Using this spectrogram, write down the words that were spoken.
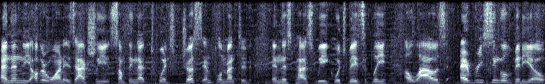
And then the other one is actually something that Twitch just implemented in this past week, which basically allows every single video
